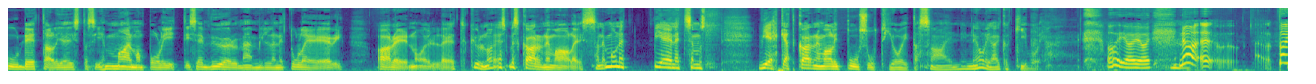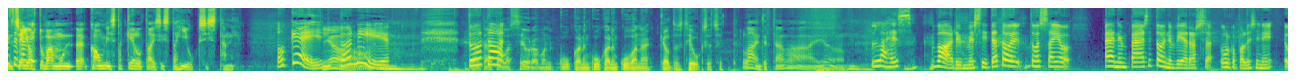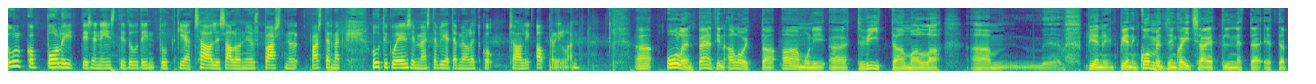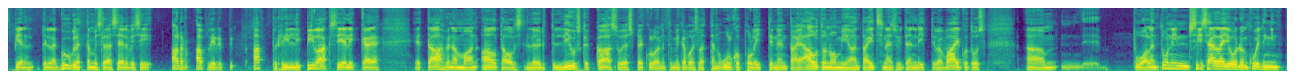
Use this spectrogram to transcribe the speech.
pikkudetaljeista siihen maailmanpoliittiseen vyörymään, millä ne tulee eri areenoille. Et kyllä no esimerkiksi karnevaaleissa ne monet pienet semmoiset viehkät karnevaalipusut, joita sain, niin ne oli aika kivoja. Oi, oi, oi. No, toisena... Se johtuu vaan mun kauniista keltaisista hiuksistani. Okei, Joo. no niin. Tuota... Taitaa olla seuraavan kuukauden, kuukauden kuva nämä keltaiset hiukset sitten. Laitetaan vaan, joo. Lähes vaadimme sitä. Toi, tuossa jo äänen pääsi toinen vierassa ulkopoliittisen, ulkopoliittisen instituutin tutkija Charlie Salonius Pasternak. Huhtikuun ensimmäistä vietämme, oletko Charlie aprillannut? Äh, olen. Päätin aloittaa aamuni äh, twiittaamalla ähm, pienen, pienen kommentin, jonka itse ajattelin, että, että pienellä googlettamisella selvisi aprillipilaksi, eli että Ahvenanmaan alta olisi löydetty liuskekaasu ja spekuloin, että mikä voisi olla tämän ulkopoliittinen tai autonomiaan tai itsenäisyyteen liittyvä vaikutus. Ähm, puolen tunnin sisällä joudun kuitenkin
